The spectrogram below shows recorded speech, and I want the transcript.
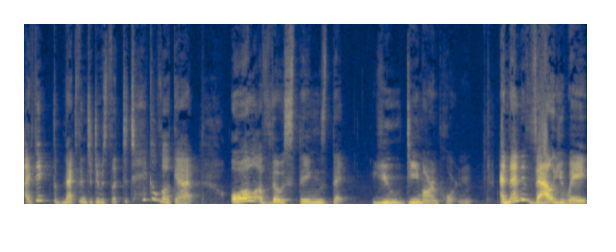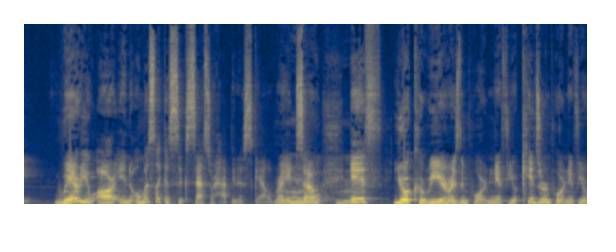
I think the next thing to do is like to take a look at all of those things that you deem are important and then evaluate where you are in almost like a success or happiness scale, right? Mm. So mm-hmm. if your career is important, if your kids are important, if your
